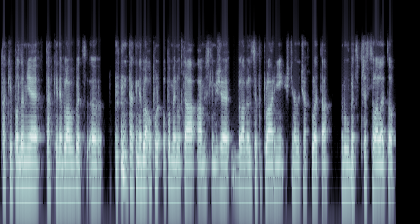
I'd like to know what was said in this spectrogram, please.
taky podle mě taky nebyla vůbec, uh, taky nebyla opomenutá a myslím, že byla velice populární ještě na začátku leta, nebo vůbec přes celé léto.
